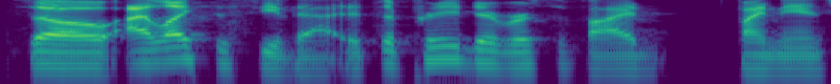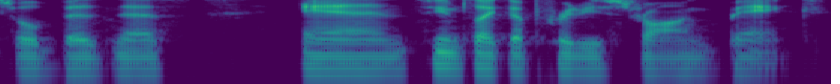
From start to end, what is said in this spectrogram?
So I like to see that. It's a pretty diversified financial business and seems like a pretty strong bank.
